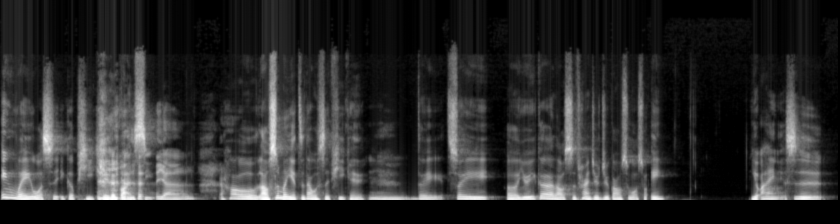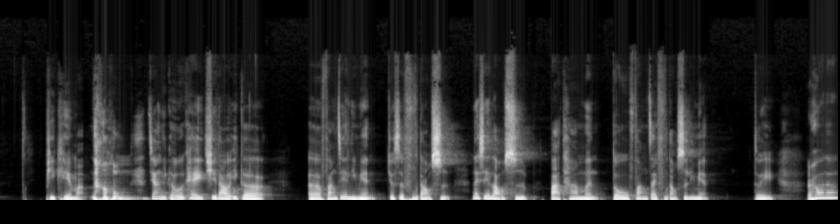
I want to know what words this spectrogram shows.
因为我是一个 PK 的关系，呀然后老师们也知道我是 PK，嗯。对，所以呃，有一个老师突然间就告诉我说：“诶，有爱你是 PK 嘛，然后嗯这样你可不可以去到一个呃房间里面，就是辅导室，那些老师把他们都放在辅导室里面，对，然后呢，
